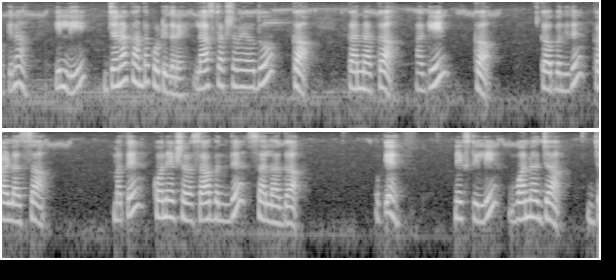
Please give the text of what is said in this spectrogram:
ಓಕೆನಾ? ಇಲ್ಲಿ ಜನಕ ಅಂತ ಕೊಟ್ಟಿದ್ದಾರೆ. ಲಾಸ್ಟ್ ಅಕ್ಷರ ಯಾವುದು? ಕ. ಕನಕ. ಅಗೇನ್ ಕ. ಕ ಬಂದಿದೆ, ಕಳಸ. ಮತ್ತು ಕೊನೆ ಅಕ್ಷರ ಸ ಬಂದಿದೆ, ಸಲಗ. ಓಕೆ? ನೆಕ್ಸ್ಟ್ ಇಲ್ಲಿ ವನಜ. ಜ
